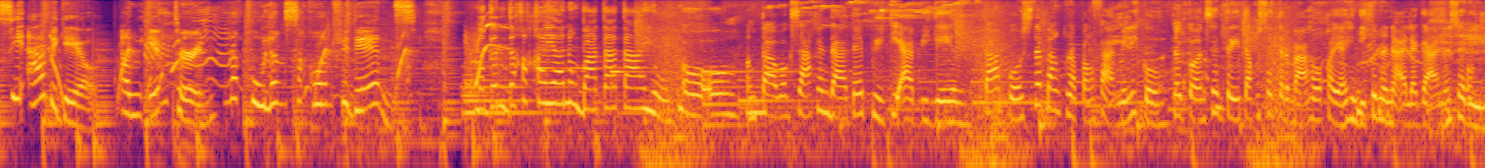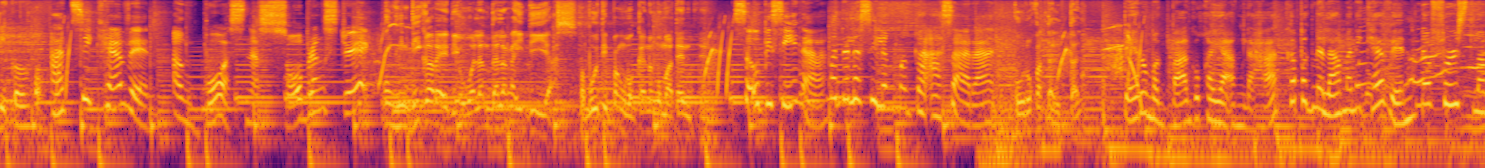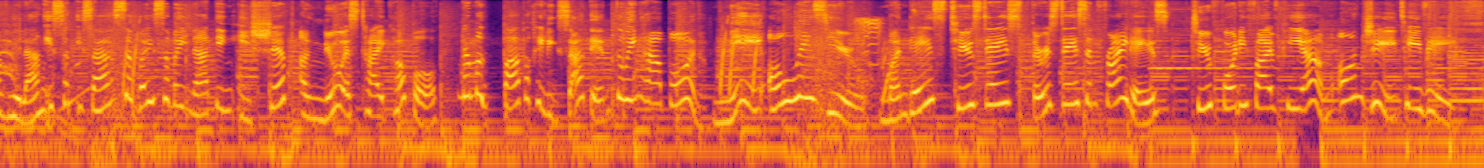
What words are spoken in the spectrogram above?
Si Abigail, ang intern na kulang sa confidence. Maganda ka kaya nung bata tayo. Oo, ang tawag sa akin dati, Pretty Abigail. Tapos, na-bankrupt ang family ko. Nag-concentrate ako sa trabaho kaya hindi ko na naalagaan ang sarili ko. At si Kevin, ang boss na sobrang strict. Kung hindi ka ready o walang dalang ideas, mabuti pang huwag ka nang umattend. Sa opisina, madalas silang magkaasaran. Puro ka taltal. Pero magbago kaya ang lahat kapag nalaman ni Kevin na first love nila ang isa't isa? Sabay-sabay nating i-ship ang newest Thai couple na magpapakilig sa atin tuwing hapon. Me, always you. Mondays, Tuesdays, Thursdays, and Fridays, 2.45pm on GTV.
